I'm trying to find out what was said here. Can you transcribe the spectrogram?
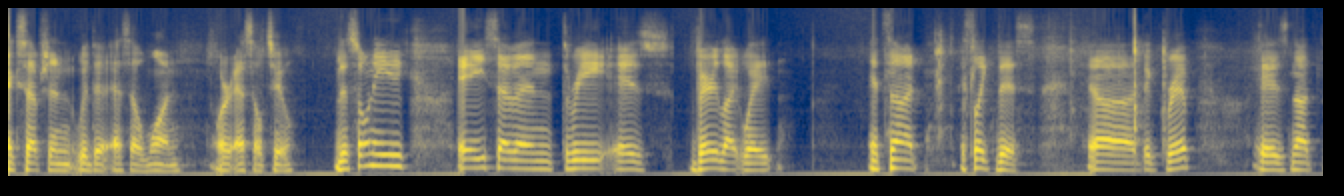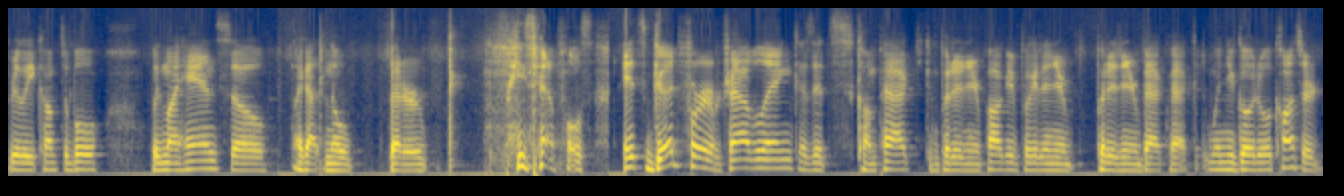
exception with the SL1 or SL2. The Sony a7 III is very lightweight. It's not, it's like this. Uh, the grip is not really comfortable with my hands, so I got no better examples. It's good for traveling because it's compact. You can put it in your pocket, put it in your put it in your backpack. When you go to a concert,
